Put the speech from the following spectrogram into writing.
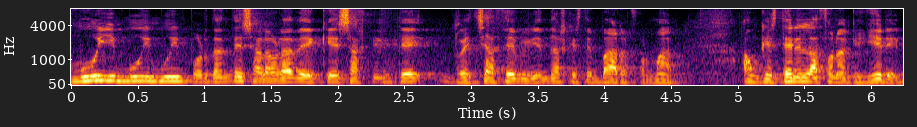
muy, muy, muy importantes a la hora de que esa gente rechace viviendas que estén para reformar, aunque estén en la zona que quieren.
